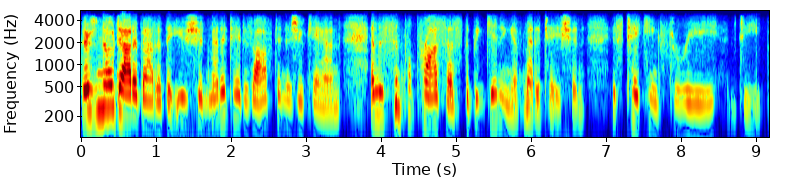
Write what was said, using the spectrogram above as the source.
There's no doubt about it that you should meditate as often as you can. And the simple process, the beginning of meditation, is taking three deep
